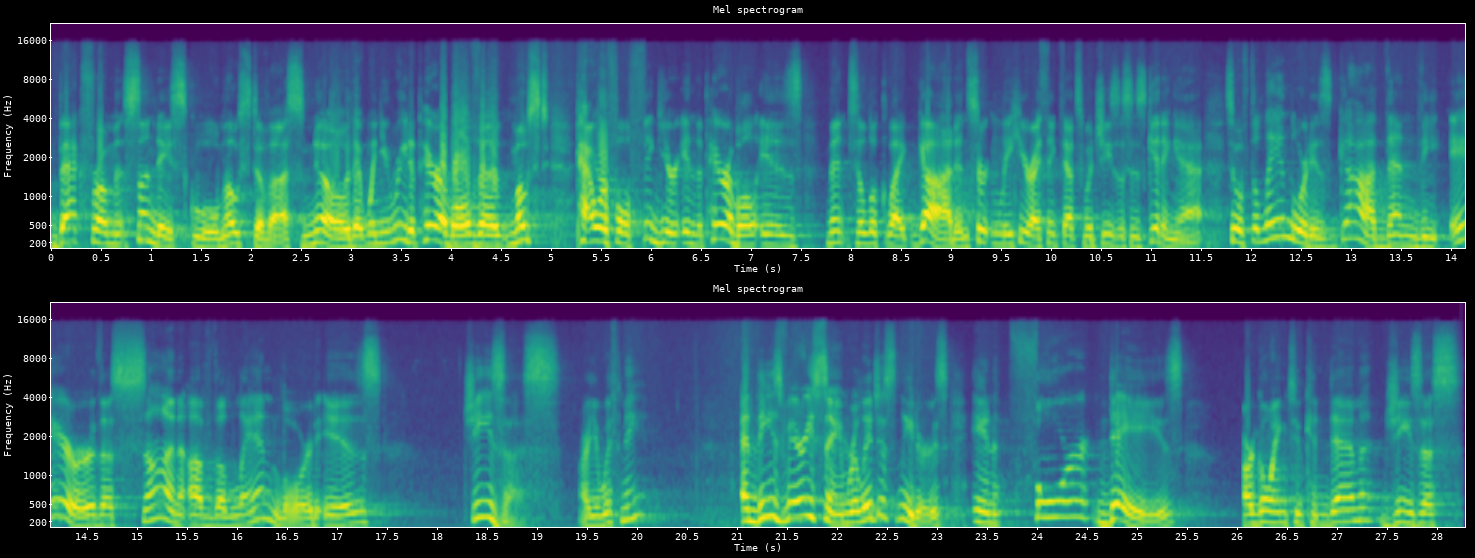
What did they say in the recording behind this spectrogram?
back from Sunday school, most of us know that when you read a parable, the most powerful figure in the parable is meant to look like God. And certainly here, I think that's what Jesus is getting at. So if the landlord is God, then the heir, the son of the landlord, is Jesus. Are you with me? And these very same religious leaders, in four days, are going to condemn Jesus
